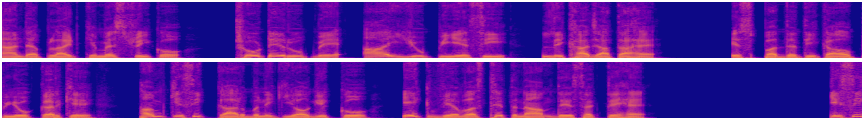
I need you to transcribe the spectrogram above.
and applied chemistry को छोटे रूप में आईयूपीएसी लिखा जाता है। इस पद्धति का उपयोग करके हम किसी कार्बनिक यौगिक को एक व्यवस्थित नाम दे सकते हैं। किसी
